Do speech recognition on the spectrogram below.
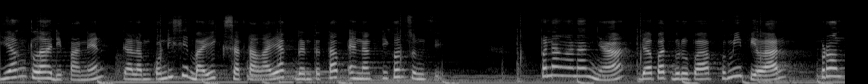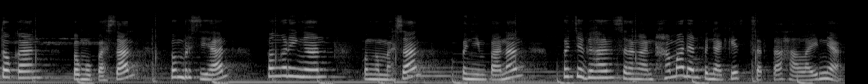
yang telah dipanen dalam kondisi baik serta layak dan tetap enak dikonsumsi. Penanganannya dapat berupa pemipilan, perontokan, pengupasan, pembersihan, pengeringan, pengemasan, penyimpanan, pencegahan serangan hama dan penyakit, serta hal lainnya.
